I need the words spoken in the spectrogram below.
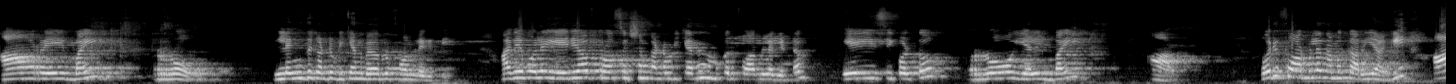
R A by rho length കണ്ടുപിടിക്കാൻ വേറൊരു ഫോർമുല കിട്ടി. അതേപോലെ ഏരിയ ഓഫ് ക്രോസ് സെക്ഷൻ കണ്ടുപിടിക്കാനും നമുക്കൊരു ഫോർമുല കിട്ടും. A is equal to rho L by R ഒരു ഫോർമുല നമുക്ക് അറിയാമെങ്കിൽ ആ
